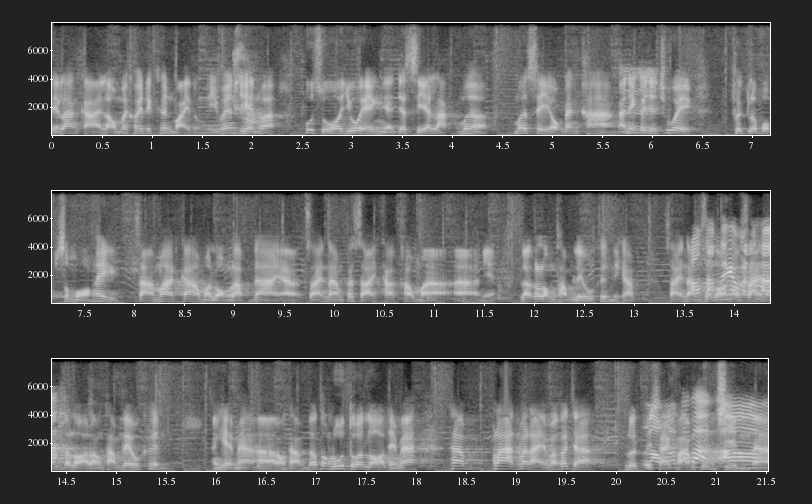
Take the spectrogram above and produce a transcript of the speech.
ในร่างกาย เราไม่ค่อยได้เคลื่อนไหวตรงนี้เพราะฉะนั้นจะเห็นว่าผู้สูงอายุเองเนี่ยจะเสียหลักเมื่อเมื่อเซออกด้านข้าง อันนี้ก็จะช่วยฝึกระบบสมองให้สามารถก้าวมารองรับได้อะซ้ายนำก็ซ้ายเข้าเข้ามาอ่าเนี่ยแล้วก็ลองทำเร็วขึ้นนะครับซ้ายนำตลอดเอาซ้ายนำตลอดลองทำเร็วขึ้น สังเกตไหมอ่าลองทำต้องต้องรู้ตัวตลอดเห็นไหมถ้าพลาดเมื่อไหร่มันก็จะหลุดไปใช้ความคุ้นชินอ่า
